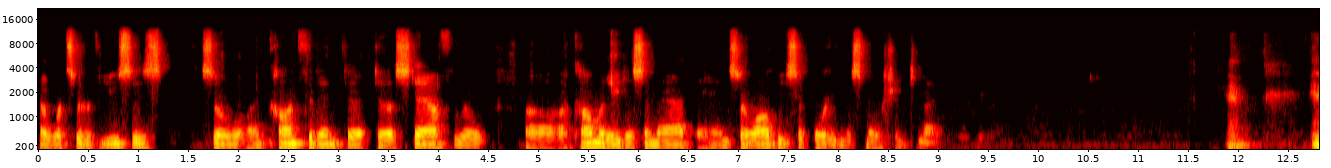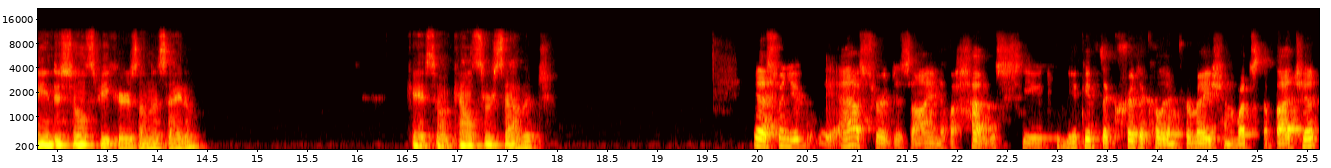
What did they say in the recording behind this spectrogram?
what sort of uses. So I'm confident that staff will Uh, accommodate us in that. And so I'll be supporting this motion tonight. Okay. Any additional speakers on this item? Okay, so Councillor Savage. Yes, when you ask for a design of a house, you, you give the critical information. What's the budget?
